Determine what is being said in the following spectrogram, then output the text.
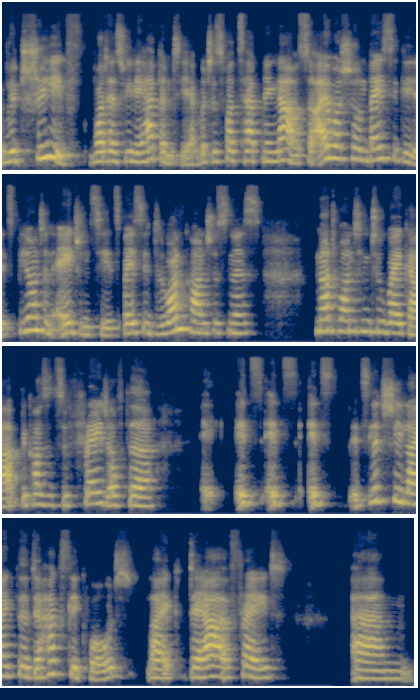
retrieve what has really happened here, which is what's happening now. So I was shown basically it's beyond an agency. It's basically the one consciousness not wanting to wake up because it's afraid of the it's it's it's it's literally like the the Huxley quote, like they are afraid um,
